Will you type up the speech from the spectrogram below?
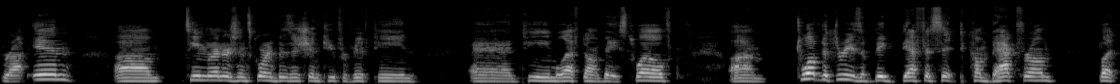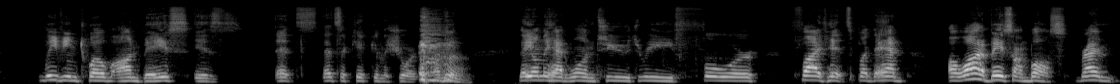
brought in. Um, team runners in scoring position, two for 15, and team left on base, 12. Um, 12 to 3 is a big deficit to come back from, but leaving 12 on base is that's that's a kick in the shorts. I mean, they only had one, two, three, four, five hits, but they had a lot of base on balls. Brian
